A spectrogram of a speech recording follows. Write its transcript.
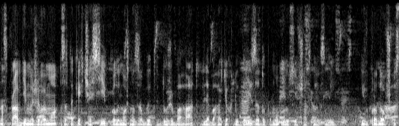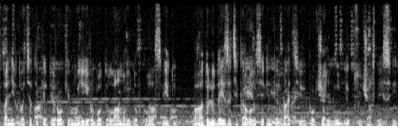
Насправді ми живемо за таких часів, коли можна зробити дуже багато для багатьох людей за допомогою сучасних ЗМІ. І впродовж останніх 25 років моєї роботи ламою довкола світу багато людей зацікавилися інтеграцією повчань Будди у сучасний світ.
